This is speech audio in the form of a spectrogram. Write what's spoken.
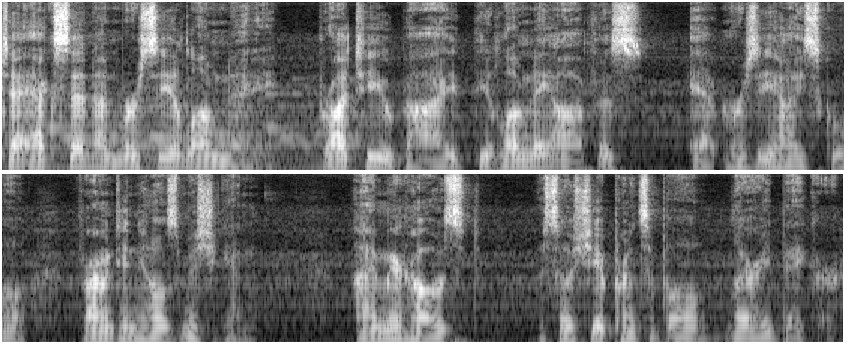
to Accent on Mercy Alumni, brought to you by the Alumni Office at Mercy High School, Farmington Hills, Michigan. I'm your host, Associate Principal Larry Baker.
